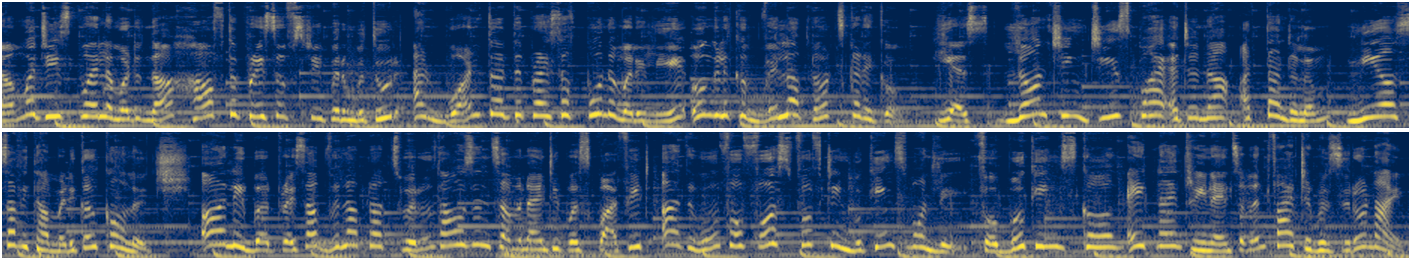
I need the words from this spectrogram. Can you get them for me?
நம்ம ஜி ஸ்கொயர்ல மட்டும்தான் half the price of Sriperumbudur and one third the price of பூனவரிலேயே உங்களுக்கு வில்லா பிளாட்ஸ் கிடைக்கும். எஸ் லான்ச்சிங் ஜி ஸ்கொயர் அட்டனா Athandalam near Savitha medical college early bird price of villa plots வரும் thousand seven ninety per square feet அதுவும் for first fifteen bookings only for bookings call eight nine three nine seven five triple zero nine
